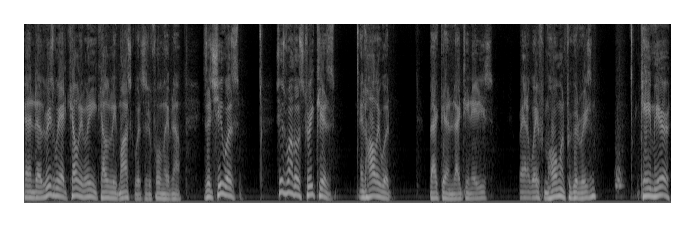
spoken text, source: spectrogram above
And uh, the reason we had Kelly Lee, Kelly Lee Moskowitz is her full name now, is that she was she was one of those street kids in Hollywood back then, 1980s. Ran away from home and for good reason. Came here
